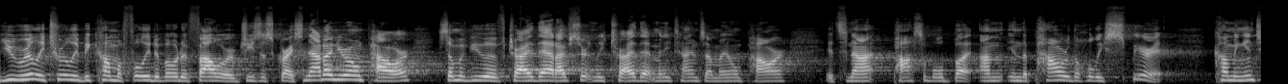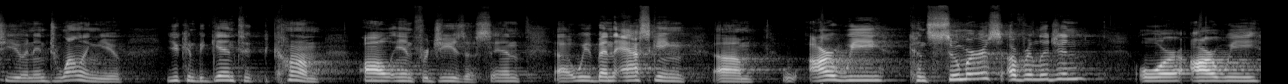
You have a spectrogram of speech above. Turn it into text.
you really truly become a fully devoted follower of Jesus Christ, not on your own power. Some of you have tried that. I've certainly tried that many times on my own power. It's not possible, but I'm in the power of the Holy Spirit coming into you and indwelling you. You can begin to become all in for Jesus. And uh, we've been asking um, are we consumers of religion or are we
